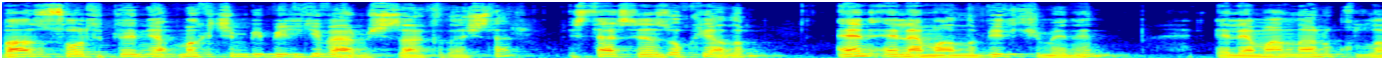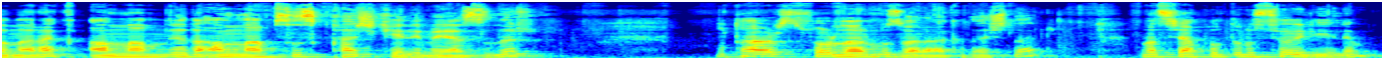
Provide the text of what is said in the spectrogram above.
bazı soru tiplerini yapmak için bir bilgi vermişiz arkadaşlar. İsterseniz okuyalım. En elemanlı bir kümenin elemanlarını kullanarak anlamlı ya da anlamsız kaç kelime yazılır? Bu tarz sorularımız var arkadaşlar. Nasıl yapıldığını söyleyelim.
